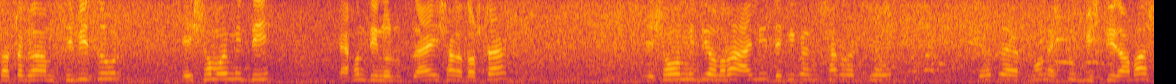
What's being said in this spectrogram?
চট্টগ্রাম সিবিসুর এই সময় মধ্যে এখন দিনের প্রায় সাড়ে দশটা। এই সময় মধ্যে ওনারা আইলি, দেখিবেন সাগরের ঢেউ। যেহেতু এখন একটু বৃষ্টির আবাস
